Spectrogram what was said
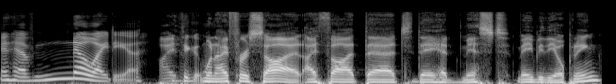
And have no idea. I think when I first saw it, I thought that they had missed maybe the opening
